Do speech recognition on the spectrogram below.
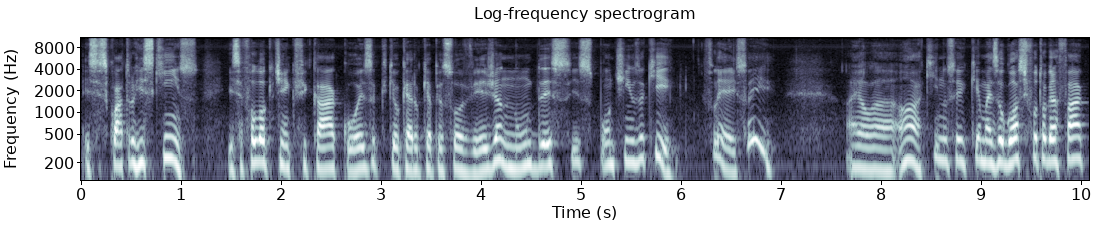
esses quatro risquinhos. E você falou que tinha que ficar a coisa que eu quero que a pessoa veja num desses pontinhos aqui. Eu falei, é isso aí. Aí ela, ah, aqui não sei o quê, mas eu gosto de fotografar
